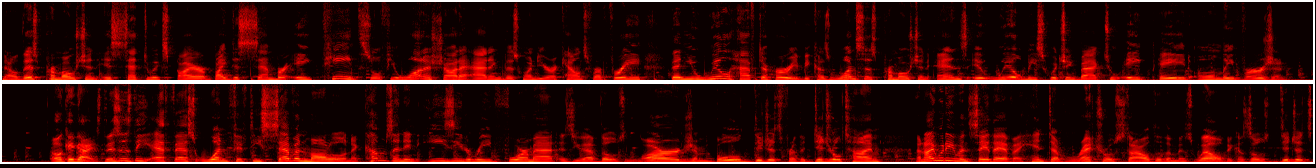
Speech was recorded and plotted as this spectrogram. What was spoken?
Now, this promotion is set to expire by December 18th, so if you want a shot at adding this one to your accounts for free, then you will have to hurry because once this promotion ends, it will be switching back to a paid only version. Okay guys, this is the FS157 model and it comes in an easy to read format as you have those large and bold digits for the digital time and I would even say they have a hint of retro style to them as well, because those digits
